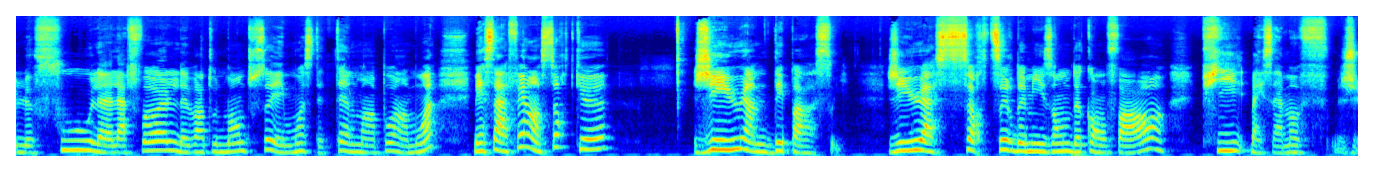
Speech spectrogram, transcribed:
le, fou, la, la, folle devant tout le monde, tout ça. Et moi, c'était tellement pas en moi. Mais ça a fait en sorte que j'ai eu à me dépasser. J'ai eu à sortir de mes zones de confort. Puis, ben, ça m'a. Je,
